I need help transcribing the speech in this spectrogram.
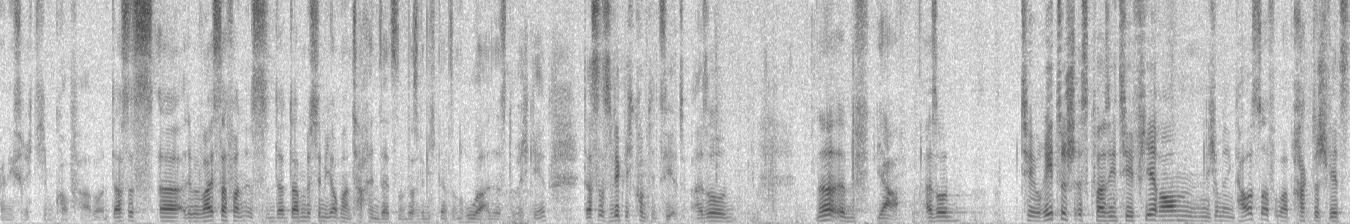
wenn ich es richtig im Kopf habe. Und das ist, äh, der Beweis davon ist, da, da müsst ihr mich auch mal einen Tag hinsetzen und das wirklich ganz in Ruhe alles durchgehen. Das ist wirklich kompliziert. Also, ne, äh, ja, also theoretisch ist quasi ein T4-Raum nicht unbedingt Hausdorff, aber praktisch wird es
